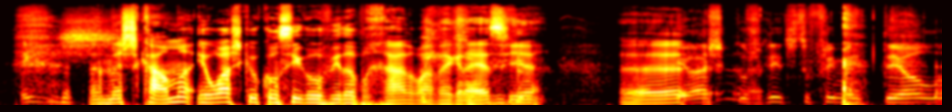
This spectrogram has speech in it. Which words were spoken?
Ixi. Ah, Mas calma, eu acho que eu consigo ouvir a berrar lá da Grécia. Ah, Eu acho que os gritos de sofrimento dele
